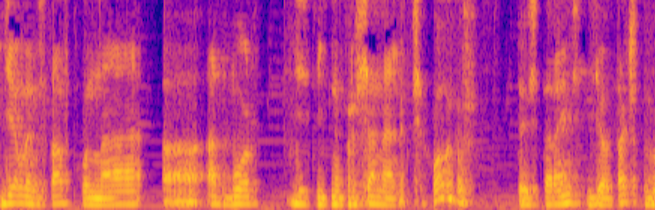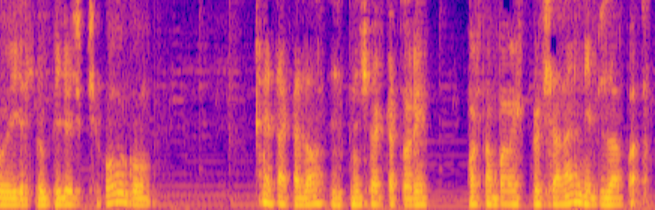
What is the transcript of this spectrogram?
делаем ставку на э, отбор действительно профессиональных психологов. То есть стараемся делать так, чтобы если вы придете к психологу, это оказался действительно человек, который может вам помочь профессионально и безопасно.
